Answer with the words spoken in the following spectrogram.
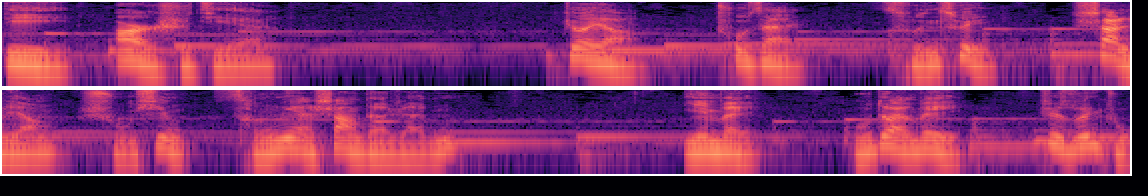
第二十节，这样处在纯粹善良属性层面上的人，因为。不断为至尊主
